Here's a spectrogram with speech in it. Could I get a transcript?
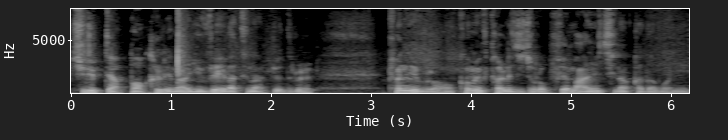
주립대학 버클리나 UVA 같은 학교들을 편입으로 커뮤니티 칼리지 졸업 후에 많이 진학하다 보니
